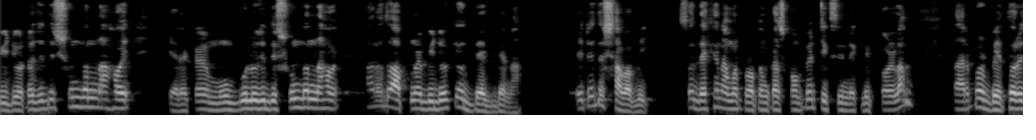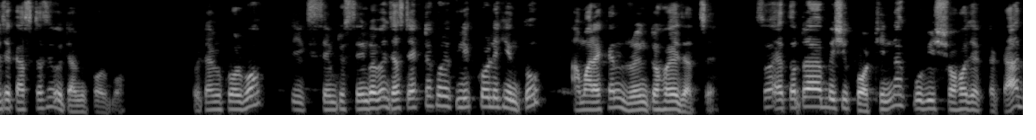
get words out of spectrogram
ভিডিওটা যদি সুন্দর না হয় ক্যারেক্টারের মুখগুলো যদি সুন্দর না হয়, তাহলে তো আপনার ভিডিও কেউ দেখবে না। এটাই তো স্বাভাবিক। সো দেখেন, আমার প্রথম কাজ কমপ্লিট টিক চিহ্নে ক্লিক করলাম। তারপর ভেতরে যে কাজটা আছে, ওইটা আমি করব। ওইটা আমি করব। ঠিক সেম টু সেম ভাবে জাস্ট একটা করে ক্লিক করলে কিন্তু আমার এখানে ড্রয়িংটা হয়ে যাচ্ছে। সো এতটা বেশি কঠিন না, খুবই সহজ একটা কাজ।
